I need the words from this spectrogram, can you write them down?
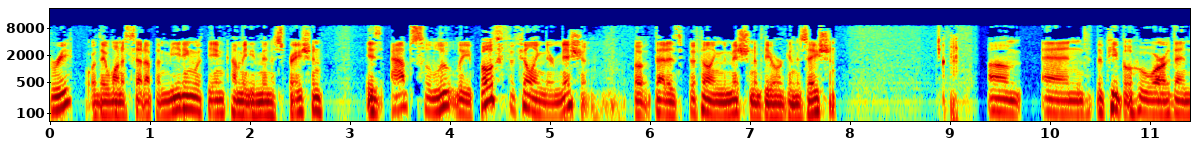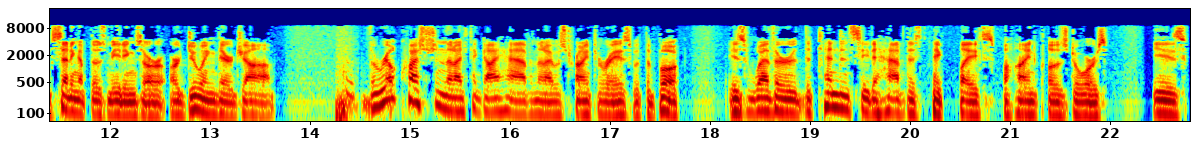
brief or they want to set up a meeting with the incoming administration is absolutely both fulfilling their mission, that is fulfilling the mission of the organization, um, and the people who are then setting up those meetings are, are doing their job. The real question that I think I have and that I was trying to raise with the book is whether the tendency to have this take place behind closed doors is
